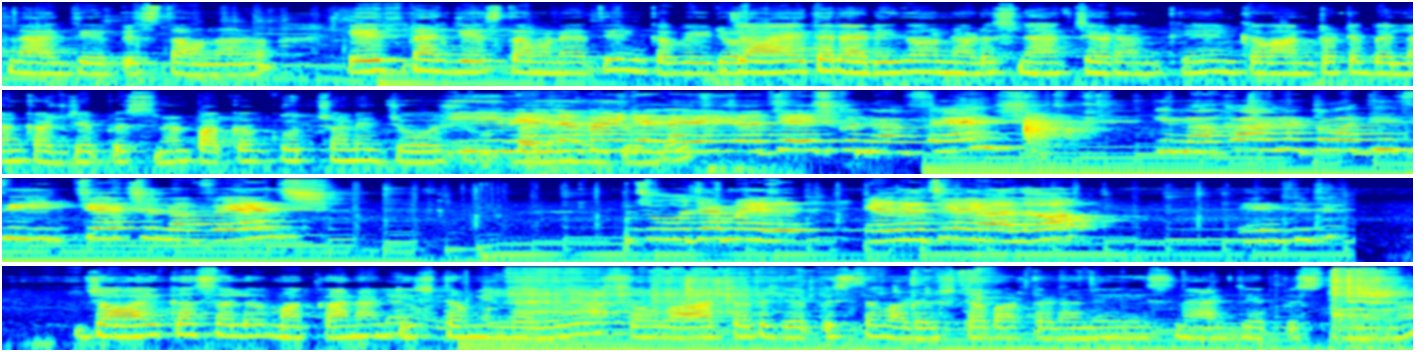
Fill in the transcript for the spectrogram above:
స్నాక్ చేపిస్తా ఉన్నాను. ఏ స్నాక్ చేస్తామనేది ఇంకా వీడియో జాయ్ అయితే రెడీగా ఉన్నాడు స్నాక్ చేయడానికి. ఇంకా వానితోటే బెల్లం కట్ చేపిస్తున్నాను. పక్కకు కూర్చొని జోష్ చూద్దాం ఎలా చేయాలో. జాయ్కి అసలు మకాన్ అంటే ఇష్టం ఉండదు. సో వాడితో చేపిస్తే వాడు ఇష్టపడతాడని ఈ స్నాక్ చేపిస్తున్నాను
